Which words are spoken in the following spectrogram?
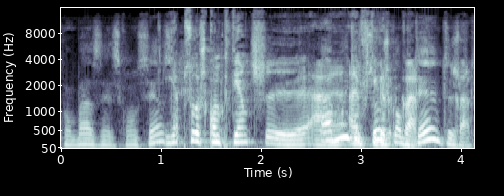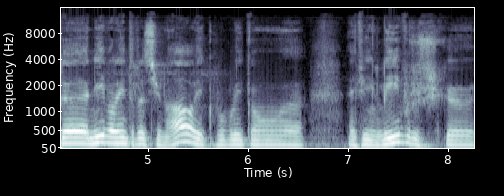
com base nesse consenso. E há pessoas competentes eh, Há muitas pessoas competentes claro, claro. a nível internacional e que publicam, enfim, livros que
